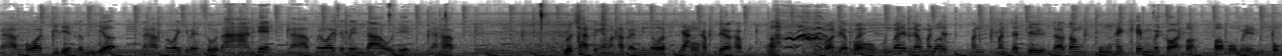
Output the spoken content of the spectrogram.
นะครับ เพราะว่าทีเด็ดเรามีเยอะนะครับ ไม่ว่าจะเป็นสูตรอาหารเด็ดนะครับ ไม่ว่าจะเป็นดาวเด่นนะครับ รสชาติเป็นไงบ้างครับแอดมินโอ๊ตยังครับเดี๋ยวครับเพราะเดี๋ยวพออบวุ้นเส้นแล้วมันจะมันมันจะจืดเราต้องปรุงให้เข้มไว้ก่อนพอพอผมเห็นผม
